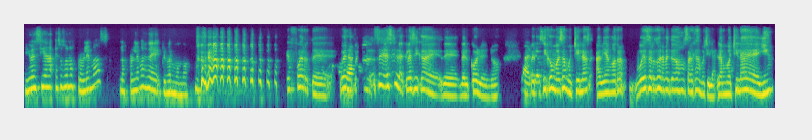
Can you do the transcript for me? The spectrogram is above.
Y yo decía, esos son los problemas, los problemas del primer mundo. Qué fuerte. Bueno, pero, sí, esa es la clásica de, de- del cole, ¿no? Claro. Pero así como esas mochilas, habían otras. Voy a hacer solamente dos nostalgias de mochila. La mochila de Jean,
